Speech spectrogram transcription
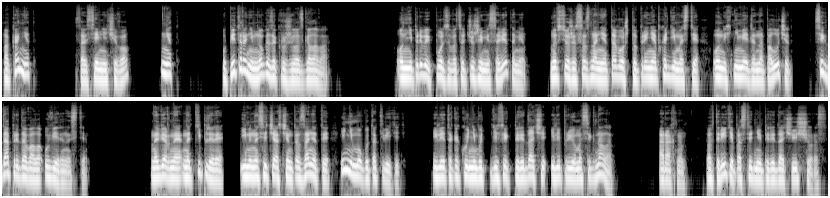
Пока нет. Совсем ничего? Нет. У Питера немного закружилась голова. Он не привык пользоваться чужими советами, но все же сознание того, что при необходимости он их немедленно получит, всегда придавало уверенности. Наверное, на Типлере именно сейчас чем-то заняты и не могут ответить. Или это какой-нибудь дефект передачи или приема сигнала? Арахна, повторите последнюю передачу еще раз.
